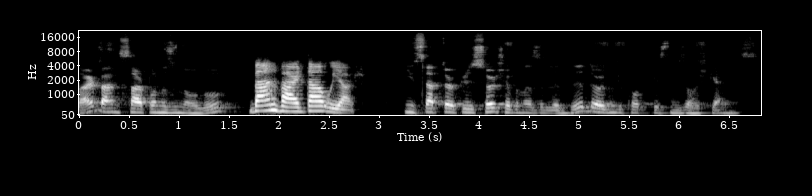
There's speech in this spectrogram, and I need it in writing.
Merhabalar, ben Sarpan Uzunoğlu. Ben Verda Uyar. Newslab Turk Research Hub'ın hazırladığı dördüncü podcastimize hoş geldiniz.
